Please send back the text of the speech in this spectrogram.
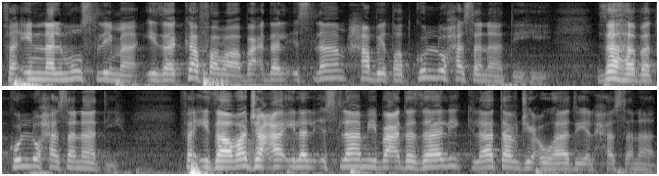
فإن المسلم إذا كفر بعد الإسلام حبطت كل حسناته ذهبت كل حسناته. فإذا رجع إلى الإسلام بعد ذلك لا ترجع هذه الحسنات.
